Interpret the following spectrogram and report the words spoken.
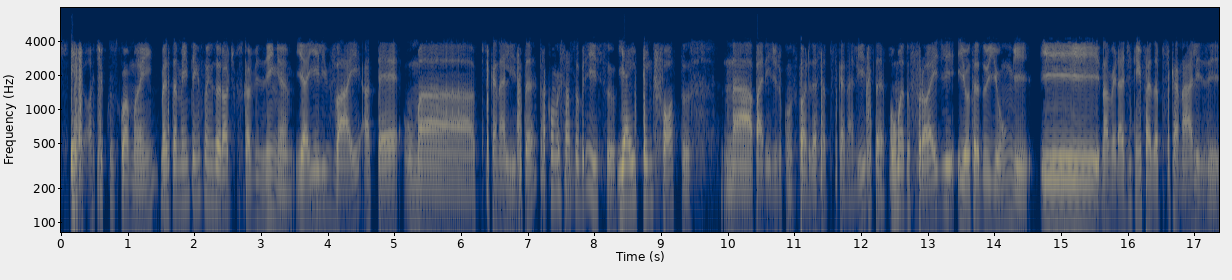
eróticos com a mãe, mas também tem sonhos eróticos com a vizinha. E aí ele vai até uma psicanalista para conversar sobre isso. E aí tem fotos na parede do consultório dessa psicanalista, uma do Freud e outra do Jung. E, na verdade, quem faz a psicanálise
